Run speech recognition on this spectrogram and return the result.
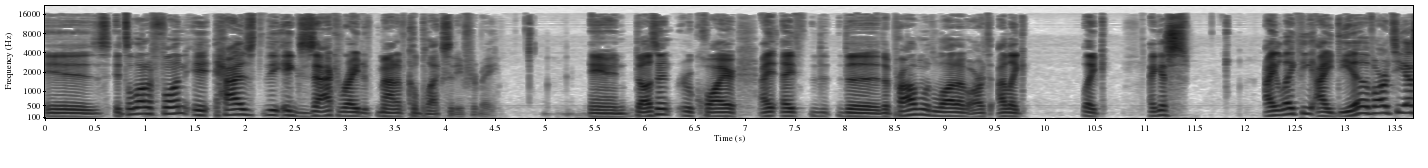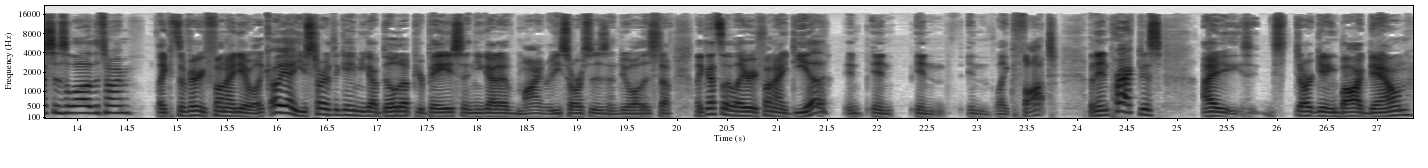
is it's a lot of fun. It has the exact right amount of complexity for me, and doesn't require. I, I the the problem with a lot of art. I like like I guess I like the idea of RTSs a lot of the time. Like it's a very fun idea. We're like, oh yeah, you start the game, you got to build up your base, and you got to mine resources and do all this stuff. Like that's a very fun idea in in in in like thought, but in practice, I start getting bogged down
